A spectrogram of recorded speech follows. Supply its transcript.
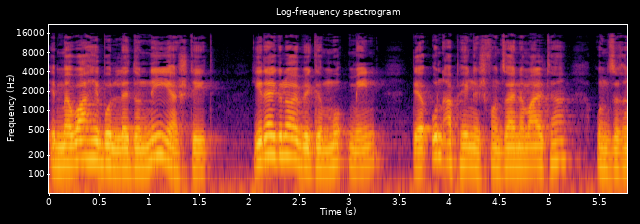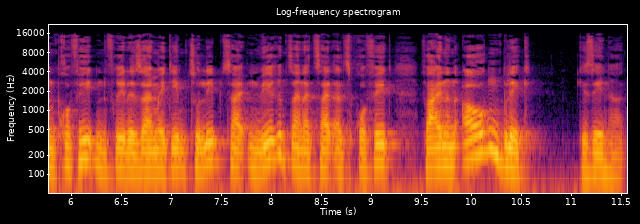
Im Mawahibul Ledunniya steht, jeder gläubige Mu'min, der unabhängig von seinem Alter unseren Propheten, Friede sei mit ihm, zu Lebzeiten während seiner Zeit als Prophet für einen Augenblick gesehen hat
